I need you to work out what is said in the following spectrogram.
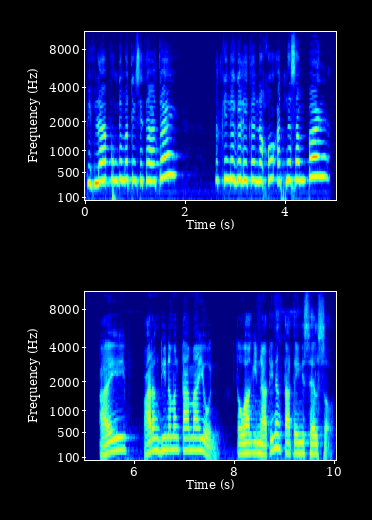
Bigla pong dumating si tatay at kinagalitan ako at nasampal. Ay, parang di naman tama yon. Tawagin natin ang tatay ni Celso.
